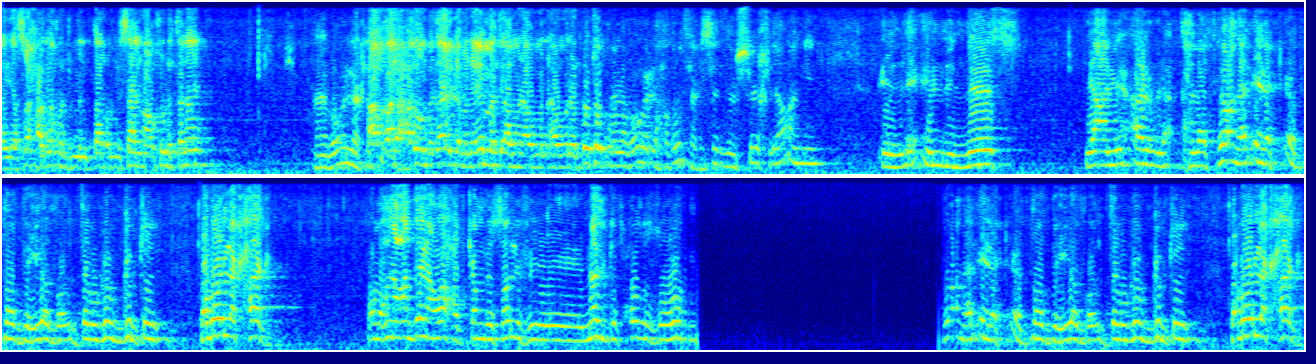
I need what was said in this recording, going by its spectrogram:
أن يصح أن يخرج من طرف لسان مع أصول الثنايا أنا بقول لك قال أحدهم بذلك من أئمة أو من أو من, أو من الكتب. أنا بقول لحضرتك سيدنا الشيخ يعني ان إن الناس يعني قالوا لا إحنا طلعنا لقينا الضد هي الضد طب جب- جبت طب أقول لك حاجة. طب إحنا عندنا واحد كان بيصلي في مسجد حوض الظهور طلعنا لقينا الضد هي الضد طب جب- جبت طب أقول لك حاجة.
